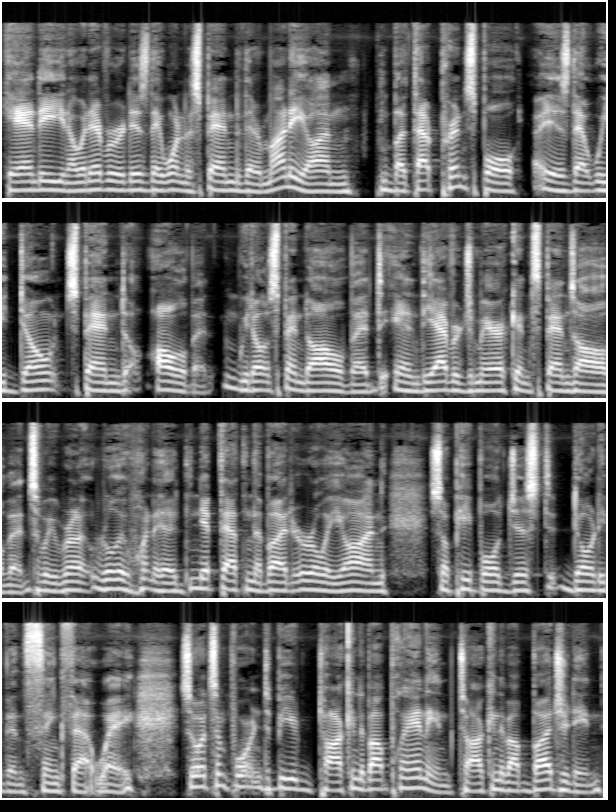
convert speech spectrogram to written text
candy, you know, whatever it is they want to spend their money on. But that principle is that we don't spend all of it. We don't spend all of it. And the average American spends all of it. So we really want to nip that in the bud early on so people just don't even think that way. So it's important to be talking about planning, talking about budgeting,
